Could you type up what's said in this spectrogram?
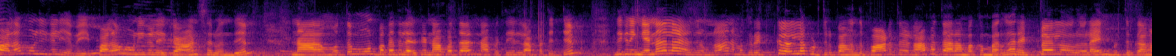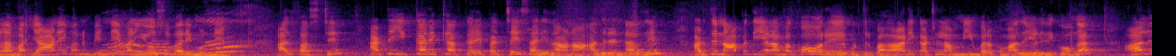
பழமொழிகள் எவை? பழமொழிகளுக்கு ஆன்சர் வந்து நான் மொத்தம் மூணு பக்கத்தில் இருக்க. நாற்பத்தாறு நாற்பத்தேழு நாற்பத்தெட்டு இதுக்கு நீங்கள் என்னெல்லாம் எழுதணும்னா நமக்கு ரெட் கலரில் கொடுத்துருப்பாங்க. இந்த பாடத்தில் நாற்பத்தாறாம் பக்கம் பாருங்கள் ரெட் கலரில் ஒரு லைன் கொடுத்துருக்காங்களா யானை வரும் பின்னே மணியோசு வரி முன்னே. அது ஃபஸ்ட்டு அடுத்து இக்கரைக்கு அக்கறை பச்சை சரிதானா? அது ரெண்டாவது. அடுத்து நாற்பத்தி ஏழாம் பக்கம் ஒரு கொடுத்துருப்பாங்க. ஆடி காற்றில் அம்மியும் பறக்கும். அது எழுதிக்கோங்க. ஆளு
